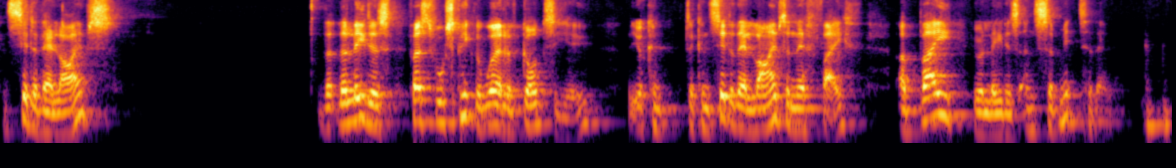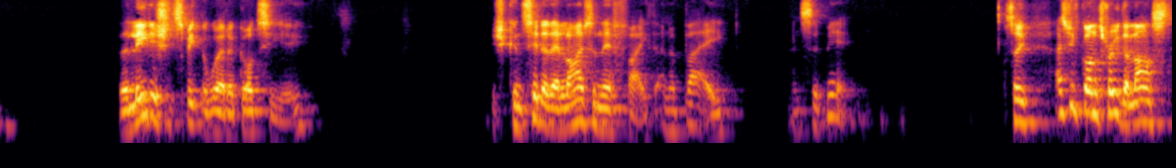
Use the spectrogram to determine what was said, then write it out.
Consider their lives. That the leaders, first of all, speak the word of God to you, that you're con- to consider their lives and their faith, obey your leaders, and submit to them. The leaders should speak the word of God to you. You should consider their lives and their faith and obey and submit. So, as we've gone through the last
